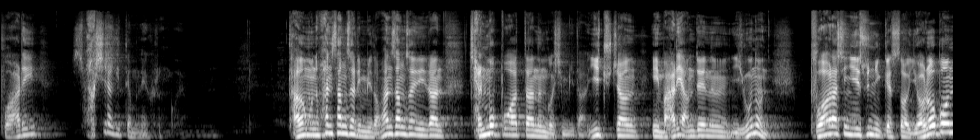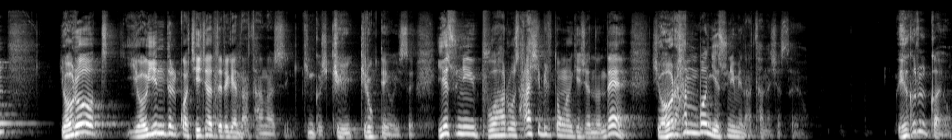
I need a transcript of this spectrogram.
부활이 확실하기 때문에 그런 다음은 환상설입니다. 환상설이란 잘못 보았다는 것입니다. 이 주장이 말이 안 되는 이유는 부활하신 예수님께서 여러 번 여러 여인들과 제자들에게 나타나신 것이 기 록되어 있어요. 예수님이 부활 후 40일 동안 계셨는데 11번 예수님이 나타나셨어요. 왜 그럴까요?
